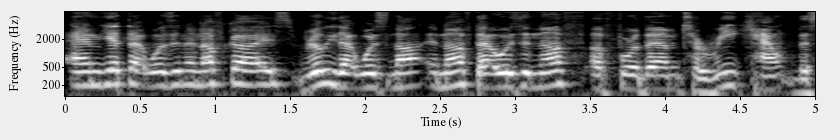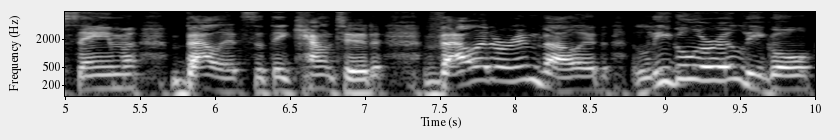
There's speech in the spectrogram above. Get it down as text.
And yet that wasn't enough, guys. Really, that was not enough. That was enough uh, for them to recount the same ballots that they counted, valid or invalid, legal or illegal.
